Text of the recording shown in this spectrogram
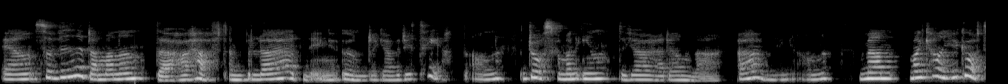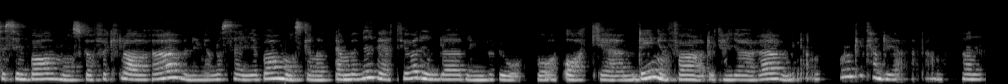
Eh, Såvida man inte har haft en blödning under graviditeten, då ska man inte göra denna övningen. Men man kan ju gå till sin barnmorska och förklara övningen och säger barnmorskan att ja, men vi vet ju vad din blödning beror på och eh, det är ingen fara, du kan göra övningen. Och då kan du göra den. Men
